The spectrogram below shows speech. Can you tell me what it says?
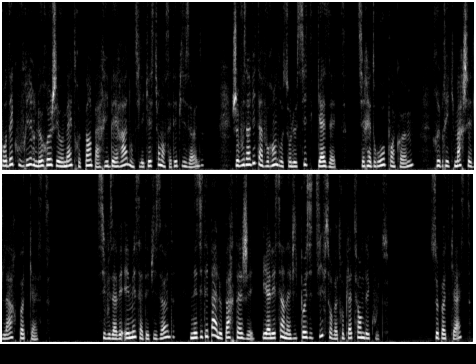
Pour découvrir l'heureux géomètre peint par Ribera dont il est question dans cet épisode, je vous invite à vous rendre sur le site gazette-drouot.com, rubrique Marché de l'art podcast. Si vous avez aimé cet épisode, n'hésitez pas à le partager et à laisser un avis positif sur votre plateforme d'écoute. Ce podcast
